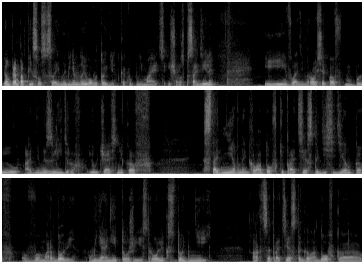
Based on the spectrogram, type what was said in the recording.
И он прям подписывался своим именем, но его в итоге, как вы понимаете, еще раз посадили. И Владимир Осипов был одним из лидеров и участников стодневной голодовки протеста диссидентов в Мордовии. У меня о ней тоже есть ролик «100 дней». Акция протеста, голодовка,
